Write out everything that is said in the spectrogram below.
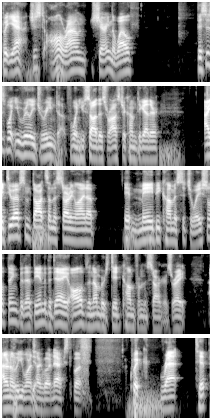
but yeah, just all around sharing the wealth. This is what you really dreamed of when you saw this roster come together. I do have some thoughts on the starting lineup it may become a situational thing, but at the end of the day, all of the numbers did come from the starters, right? I don't know who you want to Yeah. talk about next, but quick rat tip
